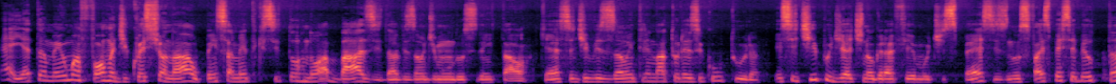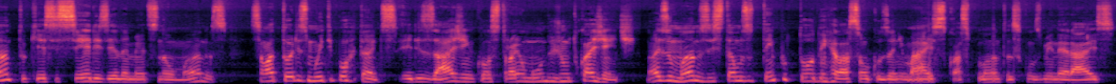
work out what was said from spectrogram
É, e é também uma forma de questionar o pensamento que se tornou a base da visão de mundo ocidental, que é essa divisão entre natureza e cultura. Esse tipo de etnografia multiespécies nos faz perceber o tanto que esses seres e elementos não humanos são atores muito importantes. Eles agem e constroem o mundo junto com a gente. Nós humanos estamos o tempo todo em relação com os animais, com as plantas, com os minerais,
